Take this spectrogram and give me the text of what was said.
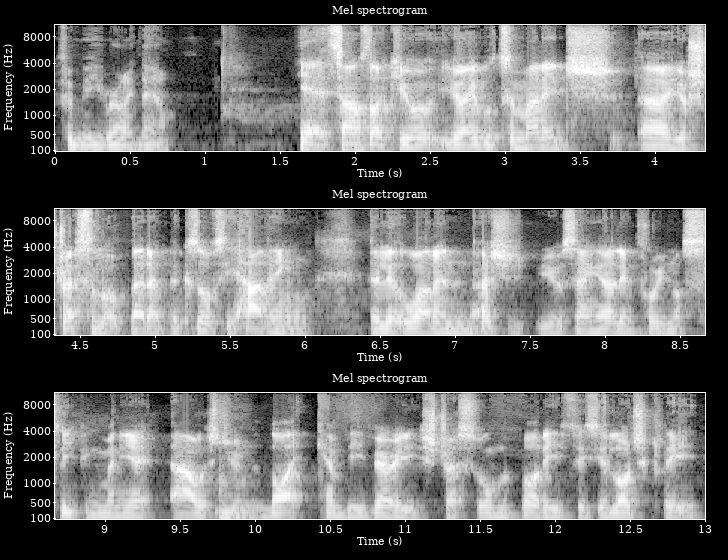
for me right now. Yeah, it sounds like you're you're able to manage uh, your stress a lot better because obviously having a little one and as you were saying earlier, probably not sleeping many hours during mm. the night can be very stressful on the body, physiologically,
